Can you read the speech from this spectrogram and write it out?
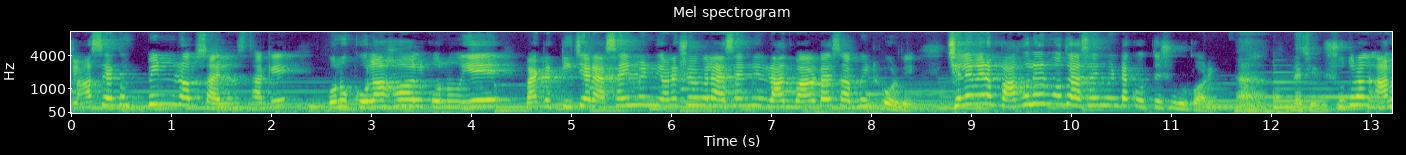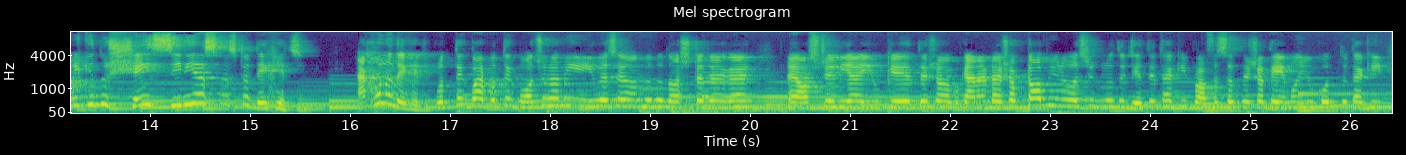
ক্লাসে একদম পিন ড্রপ সাইলেন্স থাকে। কোনো কোলাহল কোনো ইয়ে বা একটা টিচার অ্যাসাইনমেন্ট অনেক সময় বলে অ্যাসাইনমেন্ট রাত বারোটায় সাবমিট করবে। ছেলেমেয়েরা পাগলের মতো অ্যাসাইনমেন্টটা করতে শুরু করে। হ্যাঁ সুতরাং আমি কিন্তু সেই সিরিয়াসনেসটা দেখেছি। এখনও দেখেছি। প্রত্যেকবার প্রত্যেক বছর আমি ইউএসএ অন্তত দশটা জায়গায় অস্ট্রেলিয়া ইউকে তে সব কানাডা সব টপ ইউনিভার্সিটিগুলোতে যেতে থাকি প্রফেসরদের সাথে এমওইউ করতে থাকি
